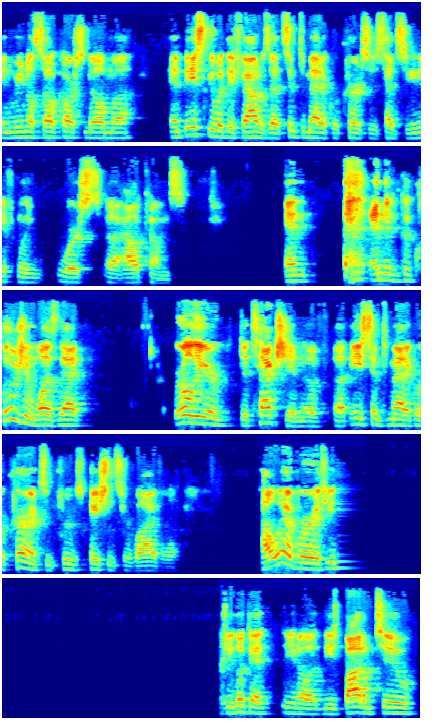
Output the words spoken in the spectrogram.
in renal cell carcinoma and basically what they found was that symptomatic recurrences had significantly worse uh, outcomes. And, and the conclusion was that earlier detection of uh, asymptomatic recurrence improves patient survival. However, if you if you look at you know these bottom two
